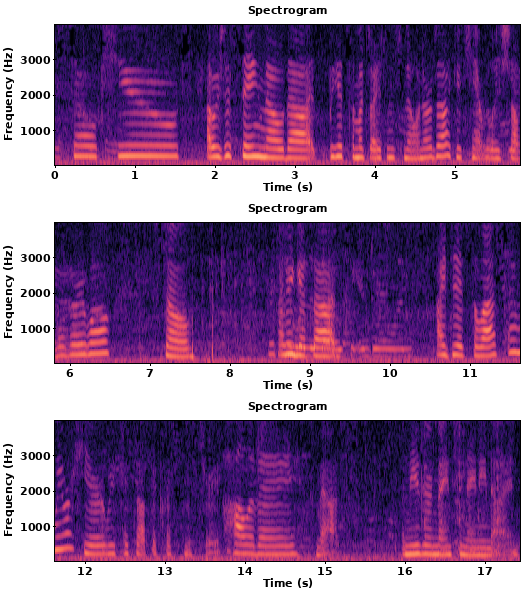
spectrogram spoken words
So cute. I was just saying though that we get so much ice and snow in our deck, you can't really shovel very well. So I didn't get that. Those, the indoor ones. I did. So last time we were here, we picked out the Christmas tree holiday mats. And these are $19.99.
